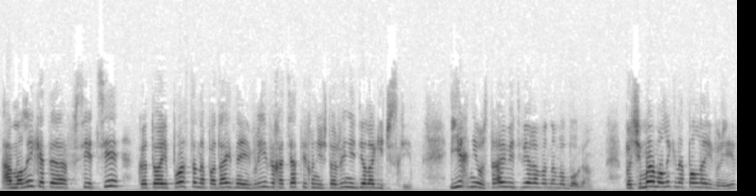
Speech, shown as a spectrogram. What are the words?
Амалык это все те, которые просто нападают на евреев и хотят их уничтожения идеологически. Их не устраивает вера в одного Бога. Почему Амалык напал на евреев?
